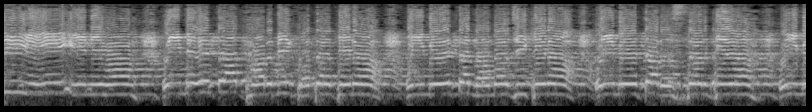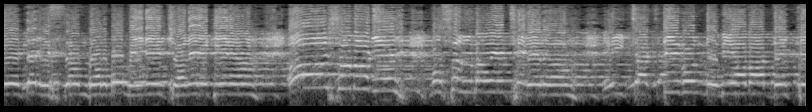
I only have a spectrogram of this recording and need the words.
দিনিহা ওই মেয়েটা ধার্মিকতা কিনা? ওই মেয়েটা নামাজি কিনা? ওই মেয়েটা রস্তার কিনা? ওই মেয়েটা ইসলাম ধর্ম মেনে চলে কিনা? ও সমাজের মুসলমানের ছেলেরা, এই চারটি গুণ নবী আবার দেখতে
